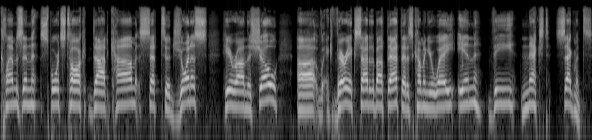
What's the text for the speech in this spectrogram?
ClemsonSportsTalk.com set to join us here on the show. Uh, very excited about that. That is coming your way in the next segment.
